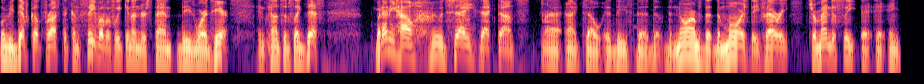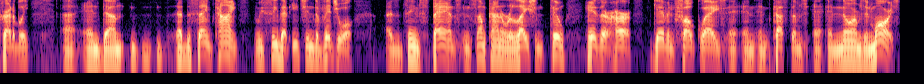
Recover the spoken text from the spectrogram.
would be difficult for us to conceive of if we can understand these words here and concepts like this. But anyhow, we would say that. Um, uh, right, so uh, these the, the, the norms, the the mores, they vary tremendously, uh, uh incredibly, uh, and um, at the same time, we see that each individual, as it seems, stands in some kind of relation to his or her given folkways and, and, and customs and, and norms and mores.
